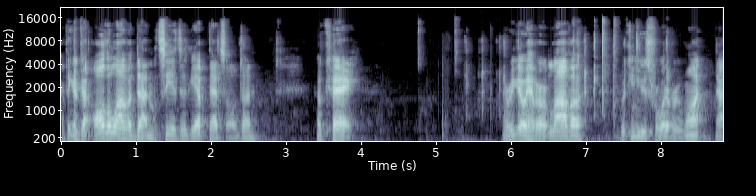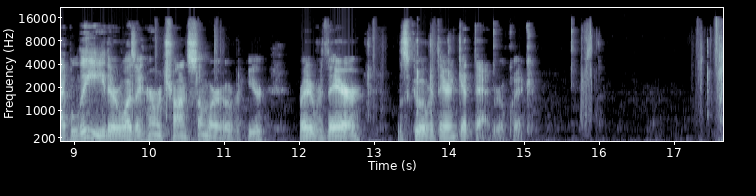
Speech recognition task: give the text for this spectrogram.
I think I've got all the lava done. Let's see. Yep, that's all done. Okay. There we go. We have our lava we can use for whatever we want. Now, I believe there was a Hermitron somewhere over here. Right over there. Let's go over there and get that real quick. A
